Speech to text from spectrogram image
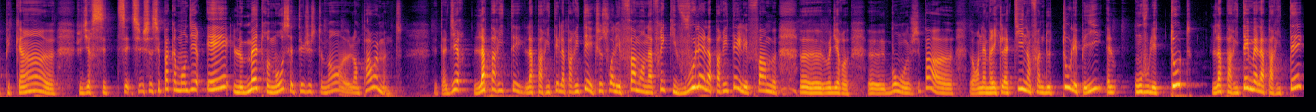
Pékin. Euh, je veux dire, je ne sais pas comment dire. Et le maître mot, c'était justement l'empowerment. C'est-à-dire la parité, la parité, la parité, et que ce soit les femmes en Afrique qui voulaient la parité, les femmes, euh, veux dire, bon, je sais pas, en Amérique latine, enfin de tous les pays, on voulait toute la parité, mais la parité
